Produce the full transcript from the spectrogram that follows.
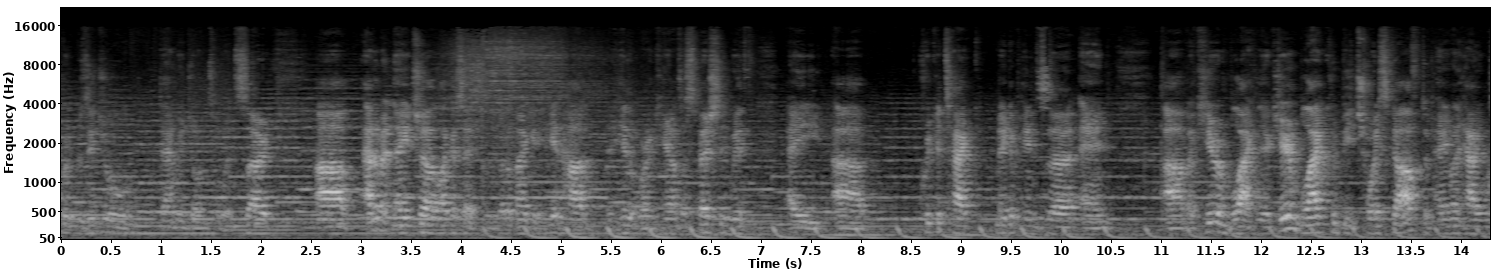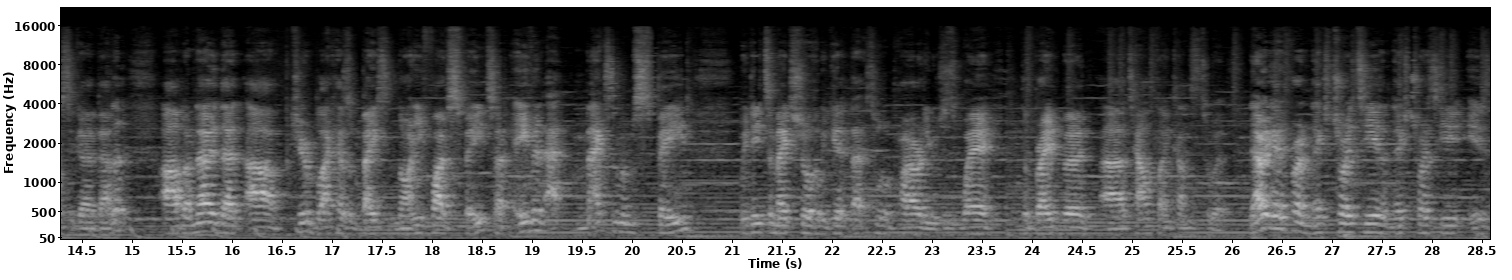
put residual damage onto it. So Uh, adamant nature, like I said, we've got to make it hit hard, to hit it where it counts, especially with a uh, quick attack, Mega Pinsir, and um, a Kyurem Black. Now, Kyurem Black could be Choice Scarf, depending on how he wants to go about it. Uh, but I know that um, Kyurem Black has a base 95 speed, so even at maximum speed, we need to make sure that we get that sort of priority, which is where the Brave Bird uh, Talonflame comes to it. Now we go for our next choice here. The next choice here is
